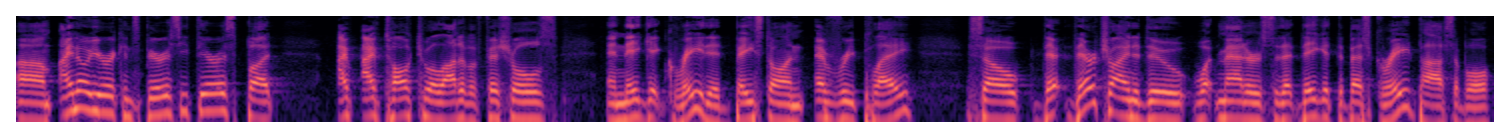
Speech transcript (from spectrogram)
Um, I know you're a conspiracy theorist, but I've, I've talked to a lot of officials, and they get graded based on every play. So they're, they're trying to do what matters so that they get the best grade possible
